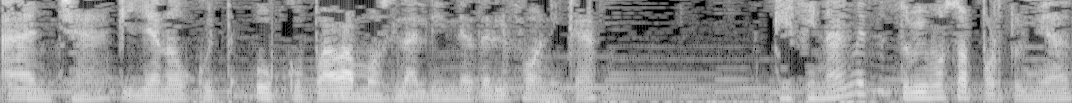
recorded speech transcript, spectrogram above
ancha, que ya no ocupábamos la línea telefónica, que finalmente tuvimos oportunidad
